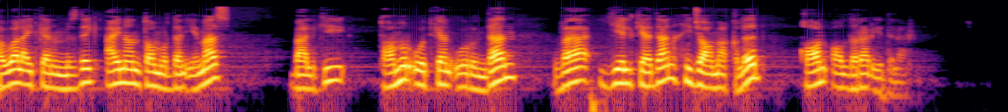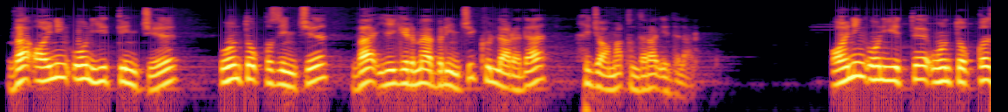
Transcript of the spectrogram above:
avval aytganimizdek aynan tomirdan emas balki tomir o'tgan o'rindan va yelkadan hijoma qilib qon oldirar edilar. Va oyning o'n yettinchi o'n to'qqizinchi va yigirma birinchi kunlarida hijoma qildirar edilar. oyning o'n yetti o'n to'qqiz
